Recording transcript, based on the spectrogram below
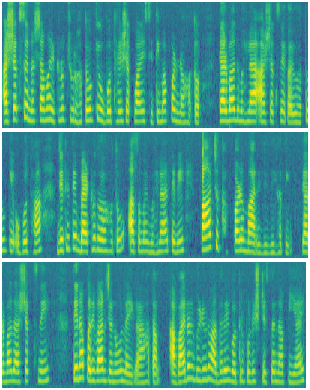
આ શખ્સ નશામાં એટલો ચૂર હતો કે ઊભો થઈ શકવાની સ્થિતિમાં પણ ન હતો. ત્યારબાદ મહિલાએ આ શખ્સને કહ્યું હતું કે ઊભો થા, જેથી તે બેઠો થયો હતો. આ સમયે મહિલાએ તેને પાંચ થપ્પડ મારી દીધી હતી. ત્યારબાદ આ શખ્સને તેના પરિવારજનો લઈ ગયા હતા. આ વાયરલ વિડીયોના આધારે ગોત્રી પોલીસ સ્ટેશનના પીઆઈ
